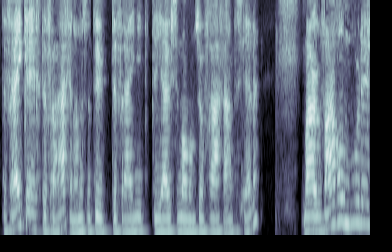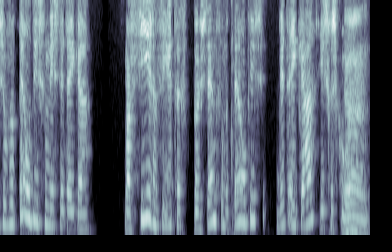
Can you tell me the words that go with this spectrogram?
De Vrij kreeg de vraag, en dan is natuurlijk de Vrij niet de juiste man om zo'n vraag aan te stellen. Maar waarom worden er zoveel penalties gemist dit EK? maar 44% van de penalties dit EK is gescoord. Ja,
